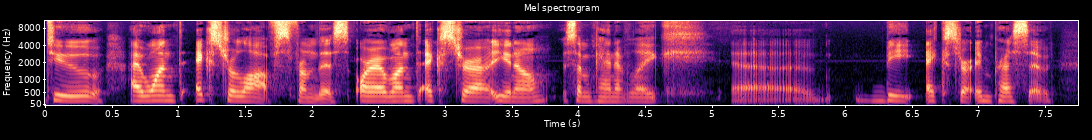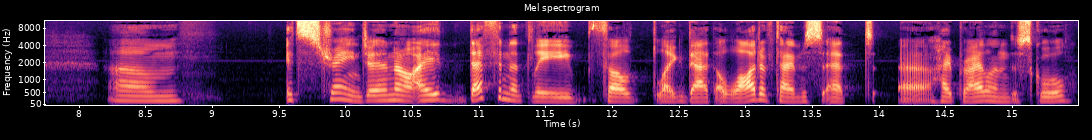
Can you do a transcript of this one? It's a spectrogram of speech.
to I want extra laughs from this, or I want extra, you know, some kind of like uh, be extra impressive. Um, it's strange. I don't know. I definitely felt like that a lot of times at uh, Hyper Island, the school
